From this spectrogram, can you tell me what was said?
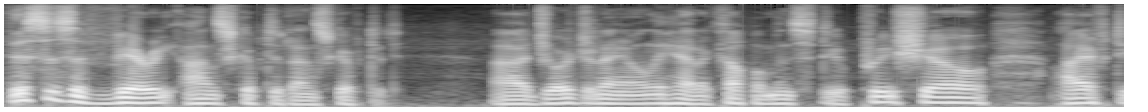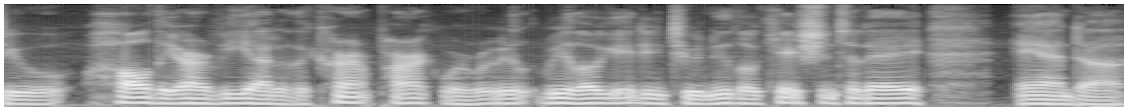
This is a very unscripted, unscripted. Uh, George and I only had a couple minutes to do pre-show. I have to haul the RV out of the current park. We're re- relocating to a new location today, and uh,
